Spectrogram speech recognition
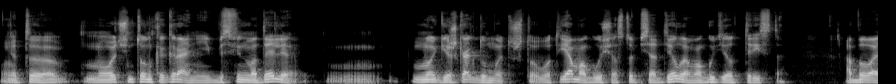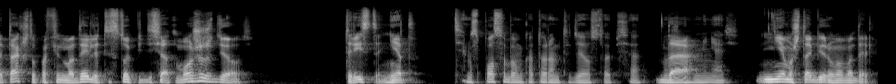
Это ну, очень тонкая грань. И без фин-модели многие же как думают, что вот я могу сейчас 150 делаю, я могу делать 300. А бывает так, что по финмодели ты 150 можешь делать, 300 нет. Тем способом, которым ты делал 150, да. менять. Не масштабируемая модель.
